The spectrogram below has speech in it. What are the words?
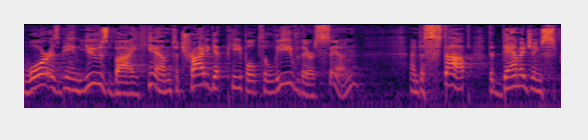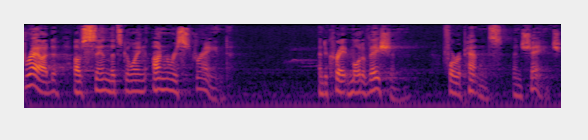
war is being used by him to try to get people to leave their sin and to stop the damaging spread of sin that's going unrestrained and to create motivation for repentance and change.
